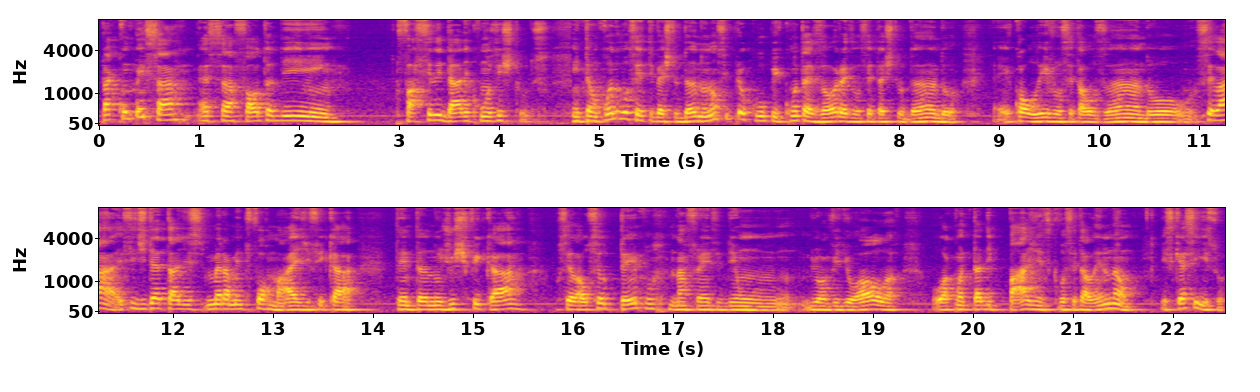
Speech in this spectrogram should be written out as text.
para compensar essa falta de facilidade com os estudos. Então, quando você estiver estudando, não se preocupe quantas horas você está estudando, eh, qual livro você está usando, ou, sei lá, esses detalhes meramente formais de ficar tentando justificar, sei lá, o seu tempo na frente de, um, de uma videoaula ou a quantidade de páginas que você está lendo, não. Esquece isso.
